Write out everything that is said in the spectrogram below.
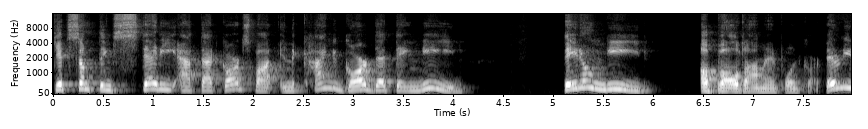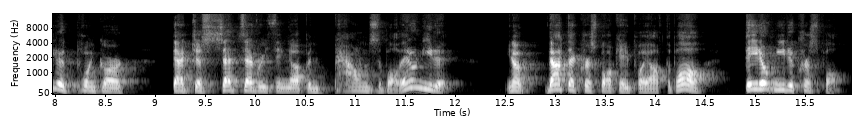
get something steady at that guard spot. And the kind of guard that they need, they don't need a ball dominant point guard. They don't need a point guard that just sets everything up and pounds the ball. They don't need it. You know, not that Chris Paul can't play off the ball. They don't need a Chris Paul.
